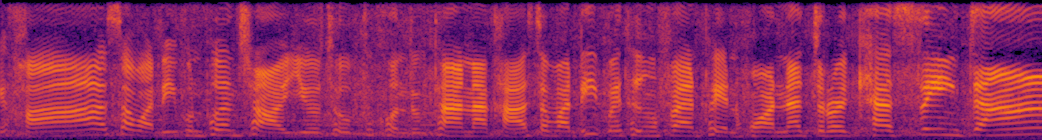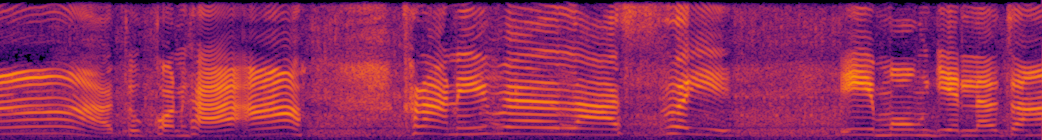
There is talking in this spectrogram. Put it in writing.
ดีค่ะ สวัสดีเพื่อนๆชาว YouTube ทุกคนทุกท่านนะคะ สวัสดีไปถึงแฟนเพจฮอนนัจรแคสซิ่งจ้า ทุกคนคะอ้าวขณะนี้เวลาสี่อีโมงเย็นแล้วจ้า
